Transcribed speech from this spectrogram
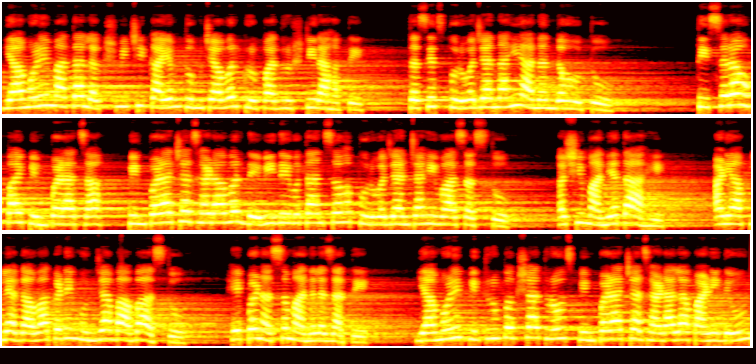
यामुळे माता लक्ष्मीची कायम तुमच्यावर कृपादृष्टी राहते. तसेच पूर्वजांनाही आनंद होतो. तिसरा उपाय पिंपळाचा. पिंपळाच्या झाडावर देवी देवतांसह पूर्वजांचाही वास असतो. अशी मान्यता आहे. आणि आपल्या गावाकडे मुंजा बाबा असतो. हे पण असं मानलं जाते. यामुळे पितृपक्षात रोज पिंपळाच्या झाडाला पाणी देऊन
